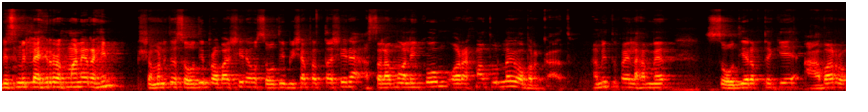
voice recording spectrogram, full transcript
বিসমিল্লাহির রহমানির রহিম। সম্মানিত সৌদি প্রবাসীরা ও সৌদি ভিসা প্রত্যাশীরা, আসসালামু আলাইকুম ও রহমতুল্লাহ ওবরকাত আমি তুফাইল আহমেদ, সৌদি আরব থেকে আবারও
